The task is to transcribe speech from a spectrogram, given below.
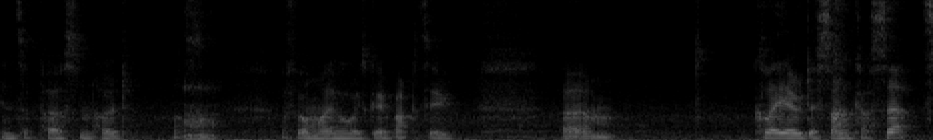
into personhood. That's hmm a film I always go back to. Um, Cléo de cinq à sept,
